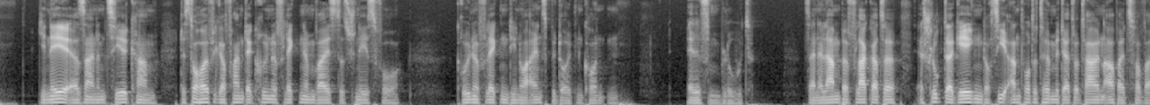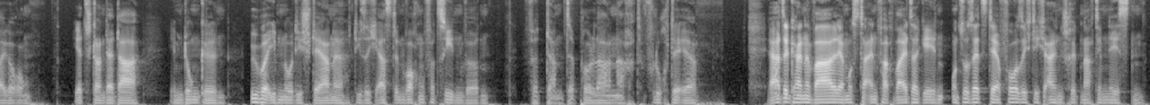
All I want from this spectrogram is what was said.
Je näher er seinem Ziel kam, desto häufiger fand er grüne Flecken im Weiß des Schnees vor. Grüne Flecken, die nur eins bedeuten konnten. Elfenblut. Seine Lampe flackerte, er schlug dagegen, doch sie antwortete mit der totalen Arbeitsverweigerung. Jetzt stand er da, im Dunkeln, über ihm nur die Sterne, die sich erst in Wochen verziehen würden. Verdammte Polarnacht, fluchte er. Er hatte keine Wahl, er musste einfach weitergehen, und so setzte er vorsichtig einen Schritt nach dem nächsten.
